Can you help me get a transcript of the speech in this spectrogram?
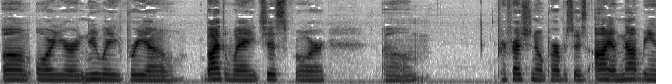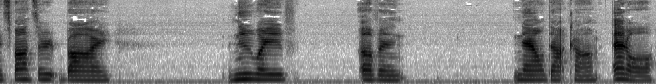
um, or your NuWave Brio, by the way, just for um, professional purposes, I am not being sponsored by NuWave Oven now.com at all.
